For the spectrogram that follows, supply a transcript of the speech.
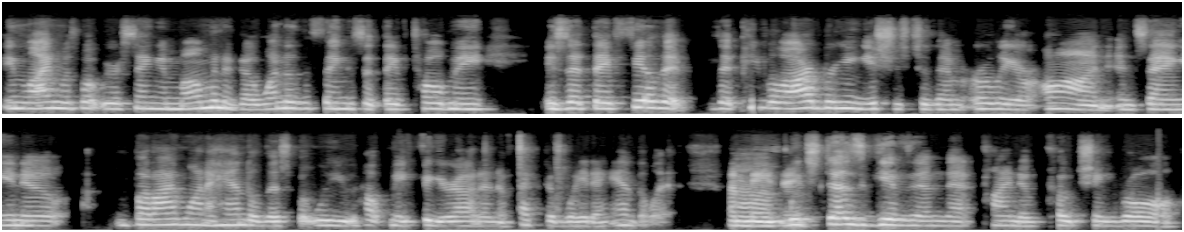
in line with what we were saying a moment ago, one of the things that they've told me is that they feel that that people are bringing issues to them earlier on and saying, you know, but I want to handle this, but will you help me figure out an effective way to handle it? Um, which does give them that kind of coaching role.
